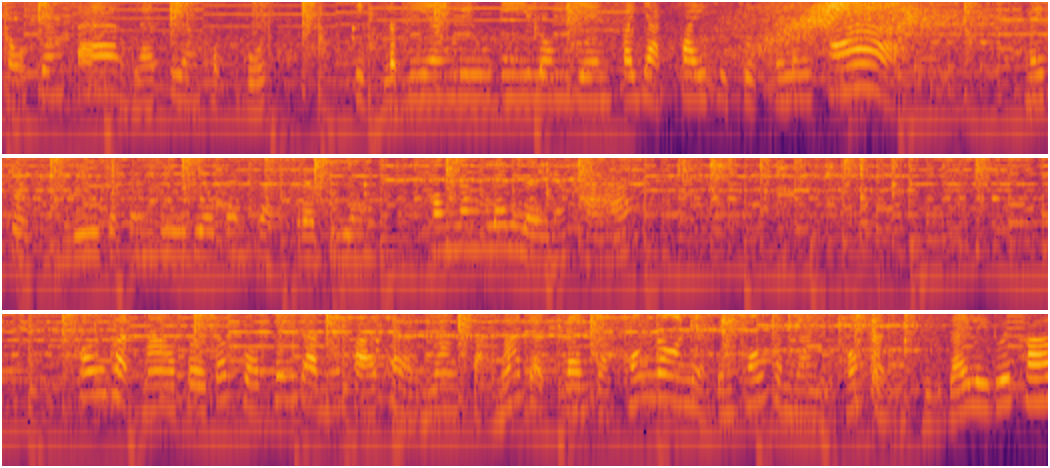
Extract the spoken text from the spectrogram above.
โต๊ะเครื่องแป้ง และเตียง 6 ฟุต ติดระเบียงวิวดีลมเย็นประหยัดไฟสุดๆ ไปเลยค่ะ ในส่วนของวิวจะเป็นวิวเดียวกันกับระเบียงห้องนั่งเล่นเลยนะคะ ถัดมาเฟยก็ครบเช่นกันนะคะ แถมยังสามารถดัดแปลงจากห้องนอนเนี่ยเป็นห้องทำงานหรือห้องอ่านหนังสือได้เลยด้วยค่ะ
